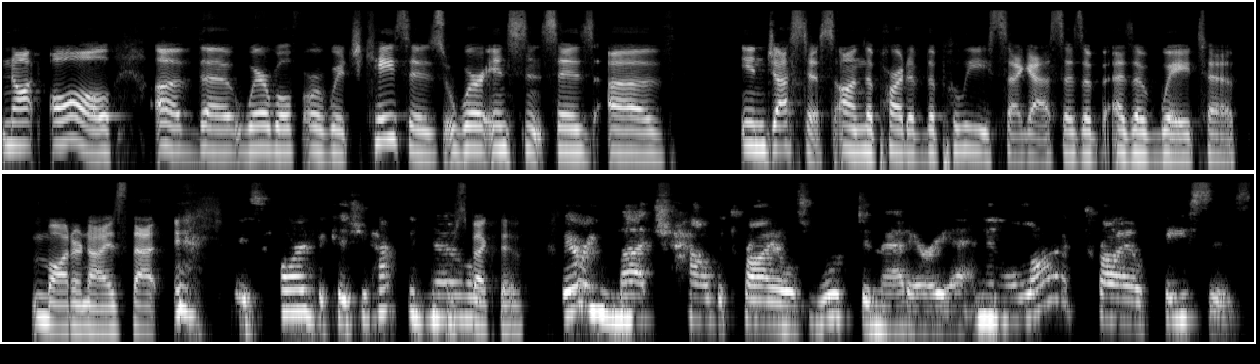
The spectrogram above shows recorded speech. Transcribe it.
not all of the werewolf or witch cases were instances of injustice on the part of the police, I guess, as a as a way to modernize that. it's hard because you have to know perspective very much how the trials worked in that area. And in a lot of trial cases,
